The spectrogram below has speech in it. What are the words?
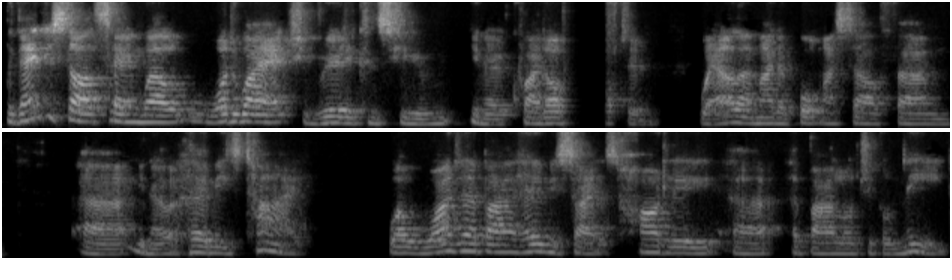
But then you start saying, well, what do I actually really consume, you know, quite often? Well, I might have bought myself, um, uh, you know, Hermes tie. Well, why did I buy a Hermes tie? It's hardly uh, a biological need.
